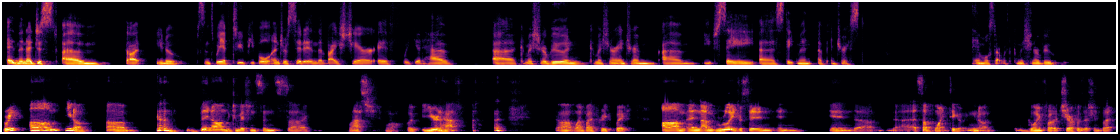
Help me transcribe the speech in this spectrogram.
And then I just um, thought, you know, since we have two people interested in the vice chair, if we could have uh, Commissioner Vu and Commissioner Antrim um, each say a statement of interest. And we'll start with Commissioner Vu. Great. Um, you know, um, been on the commission since uh, last, well, a year and a half. uh, went by pretty quick. Um, and I'm really interested in in in uh, at some point taking, you know, going for a chair position. But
